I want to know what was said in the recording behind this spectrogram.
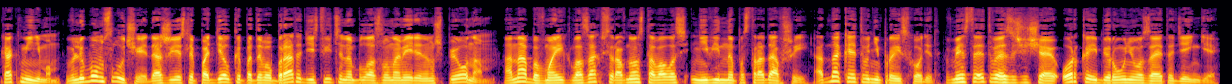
Как минимум. В любом случае, даже если подделка под его брата действительно была злонамеренным шпионом, она бы в моих глазах все равно оставалась невинно пострадавшей. Однако этого не происходит. Вместо этого я защищаю орка и беру у него за это деньги.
